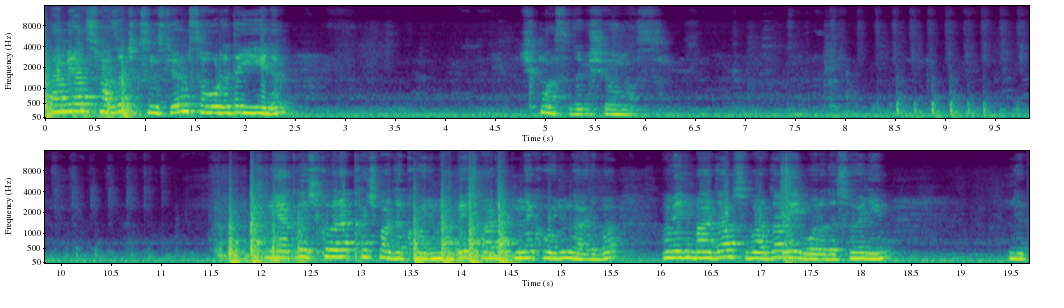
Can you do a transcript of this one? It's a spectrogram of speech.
Ben biraz fazla çıksın istiyorum. Sahurda da yiyelim. Çıkmazsa da bir şey olmaz. Şimdi yaklaşık olarak kaç bardak koydum ya? 5 bardak mı ne koydum galiba. Ama benim bardağım su bardağı değil bu arada söyleyeyim. Şimdi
